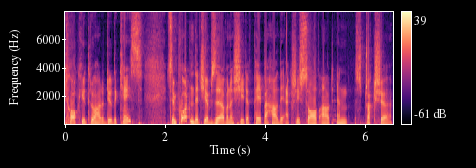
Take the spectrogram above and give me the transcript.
talk you through how to do the case. It's important that you observe on a sheet of paper how they actually solve out and structure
